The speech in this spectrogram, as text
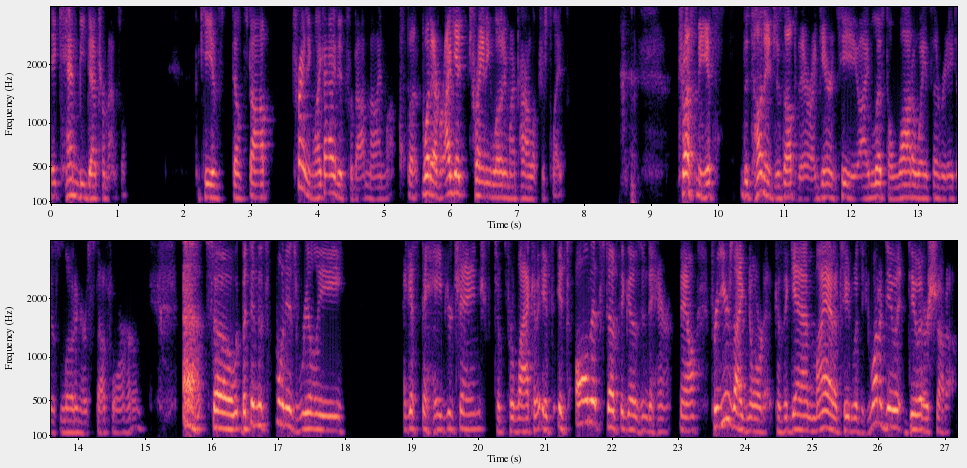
it can be detrimental. The key is don't stop training like I did for about nine months. But whatever, I get training loading my powerlifters plates. Trust me, it's the tonnage is up there. I guarantee you. I lift a lot of weights every day just loading her stuff for her. so, but then this one is really, I guess, behavior change to, for lack of it's it's all that stuff that goes into hair. Now, for years I ignored it because again, my attitude was if you want to do it, do it or shut up.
